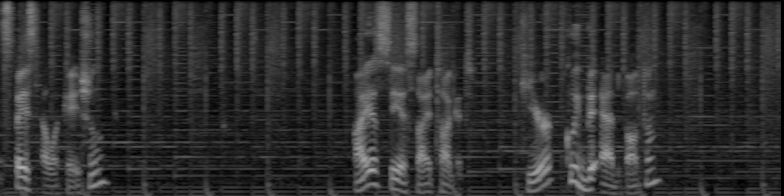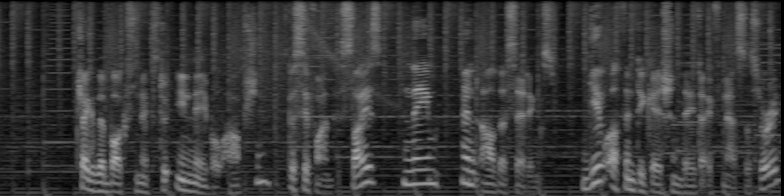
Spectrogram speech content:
Space Allocation, ISCSI Target. Here, click the Add button, check the box next to Enable option, specify the size, name, and other settings. Give authentication data if necessary,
